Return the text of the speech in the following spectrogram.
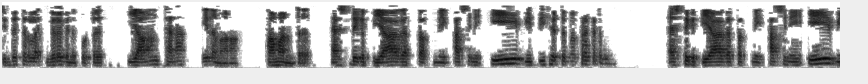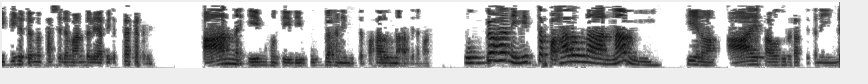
සිද්ධ කරලා ඉවර වෙනකොට යම් තැනක් එනවා Tamanට ඇස් දෙක පියාගත්තත් මේ කසිනේ ඒ විදිහටම ප්‍රකට වෙනවා. ඇස් දෙක පියාගත්තත් මේ කසිනේ ඒ විදිහටම කසින මණ්ඩලය අපිට ප්‍රකට වෙනවා. ආන්න ඒ මොහොතේදී උග්ඝහ නිමිත්ත පහළ වුණා දෙනවා. උග්ඝහ නිමිත්ත පහළ වුණා නම් කියනවා ආයෙ තවදුරටත් එතන ඉන්න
